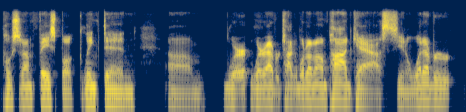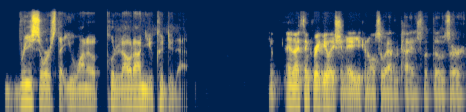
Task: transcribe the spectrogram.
post it on Facebook, LinkedIn, um, where wherever. Talk about it on podcasts, you know, whatever resource that you want to put it out on, you could do that. And I think regulation A you can also advertise, but those are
